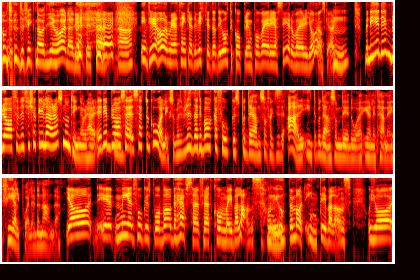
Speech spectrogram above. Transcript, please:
om du inte fick något gehör där riktigt. Men, ja. Inte gehör, men jag tänker att det är viktigt att det är återkoppling på vad är det jag ser och vad är det jag önskar. Mm. Men är det en bra, för vi försöker ju lära oss någonting av det här, är det ett bra mm. sätt att gå liksom? Att vrida tillbaka fokus på den som faktiskt är arg, inte på den som det då enligt henne är fel på eller den andra? Ja, med fokus på vad behövs här för att komma i balans. Hon mm. är uppenbart inte i balans. Och jag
